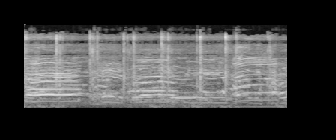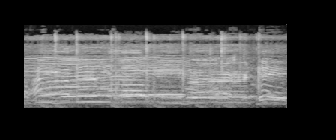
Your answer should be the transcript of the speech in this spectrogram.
Happy birthday.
